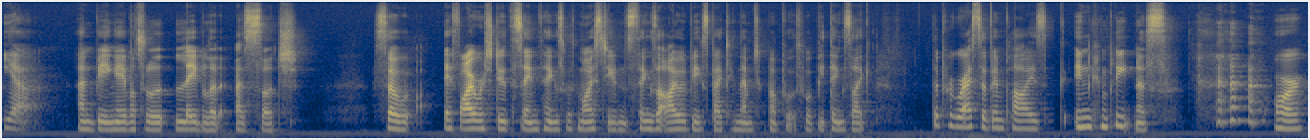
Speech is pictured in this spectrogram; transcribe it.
Yeah. And being able to label it as such. So if I were to do the same things with my students, things that I would be expecting them to come up with would be things like the progressive implies incompleteness or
